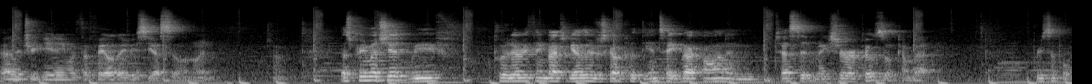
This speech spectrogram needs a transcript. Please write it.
uh, that you're getting with the failed AVCS solenoid. So that's pretty much it. We've put everything back together. Just got to put the intake back on and test it and make sure our codes don't come back. Pretty simple.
